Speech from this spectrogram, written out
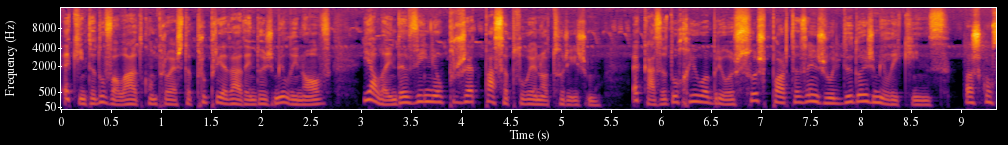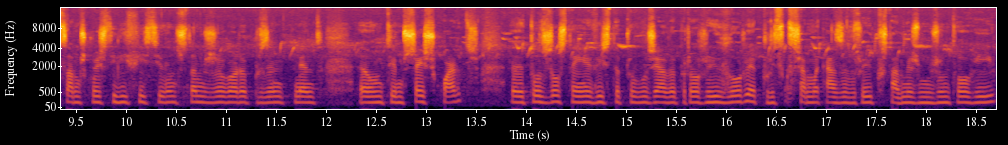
A Quinta do Valado comprou esta propriedade em 2009 e, além da vinha, o projeto passa pelo enoturismo. A Casa do Rio abriu as suas portas em julho de 2015. Nós começámos com este edifício onde estamos agora presentemente, eh, onde temos seis quartos. Eh, todos eles têm a vista privilegiada para o Rio Douro, é por isso que se chama Casa do Rio, porque está mesmo junto ao rio.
